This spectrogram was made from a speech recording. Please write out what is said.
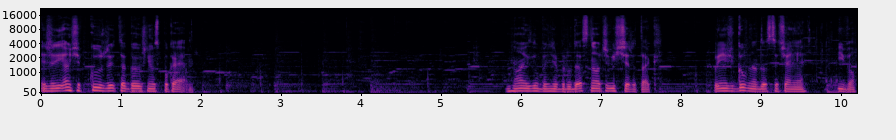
Jeżeli on się wkurzy, to go już nie uspokajam. No i znów będzie brudas? No oczywiście, że tak. Powinieneś gówno dostać, a nie piwo.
